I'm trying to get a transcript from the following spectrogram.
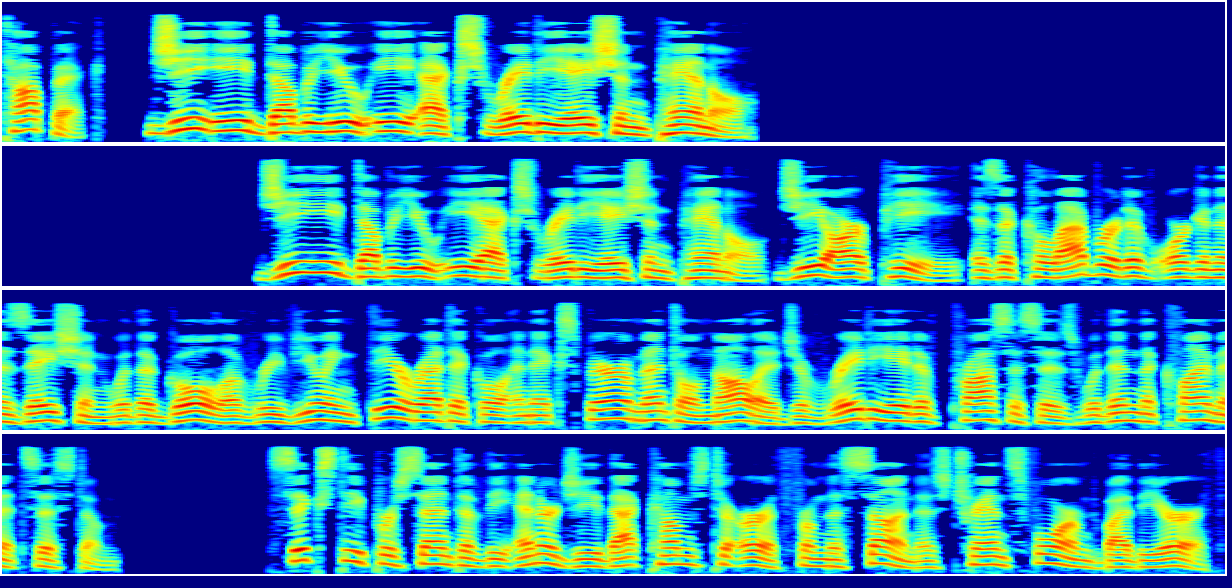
Topic: GEWEX radiation panel GEWEX Radiation Panel GRP is a collaborative organization with a goal of reviewing theoretical and experimental knowledge of radiative processes within the climate system. 60% of the energy that comes to Earth from the Sun is transformed by the Earth.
